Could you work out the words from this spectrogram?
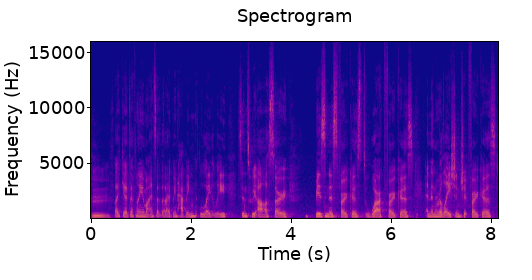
Mm. Like, yeah, definitely a mindset that I've been having lately since we are so business focused, work focused, and then relationship focused.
